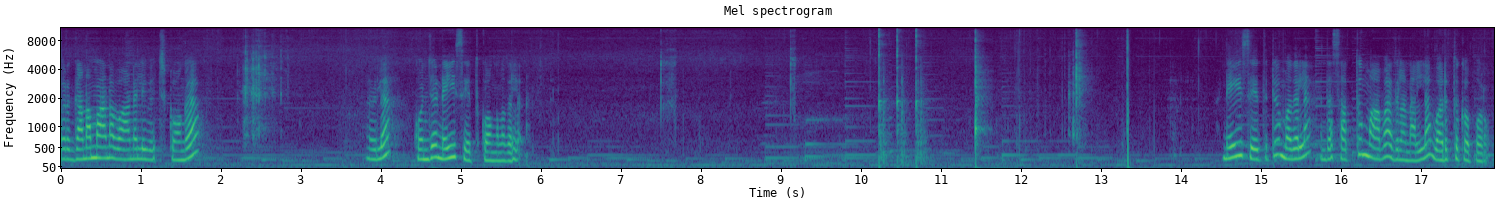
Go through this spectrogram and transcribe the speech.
ஒரு கனமான வானலி வச்சுக்கோங்க. அதில் கொஞ்சம் நெய் சேர்த்துக்கோங்க முதல்ல. நெய் சேர்த்துட்டு முதல்ல இந்த சத்து மாவை அதில் நல்லா வறுத்துக்க போகிறோம்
